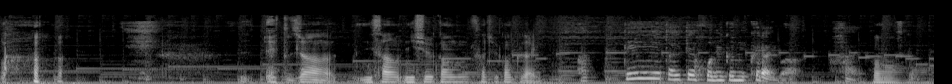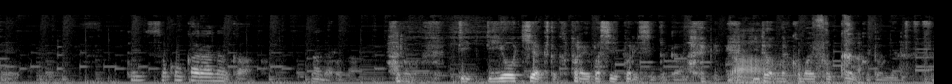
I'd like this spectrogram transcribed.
えっと、じゃあ、2、3、2週間、3週間くらい？あって、大体骨組みくらいは、はい、作って、で、そこからなんか、なんだろうな、あの利利用規約とかプライバシーポリシーとかいろんな細かいことをやりつつ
